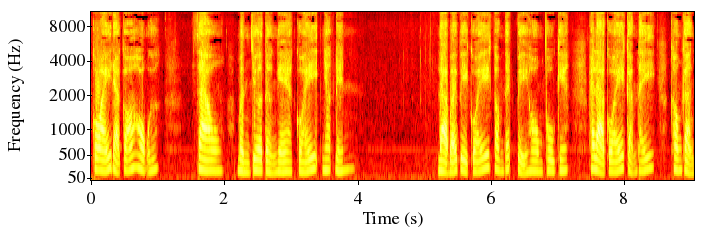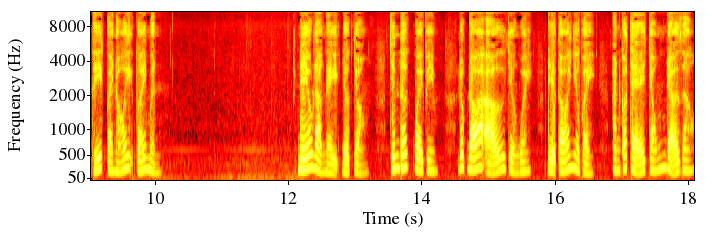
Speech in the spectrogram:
Cô ấy đã có hôn ước. Sao mình chưa từng nghe cô ấy nhắc đến? Là bởi vì cô ấy không thích vị hôn phu kia, Hay là cô ấy cảm thấy không cần thiết phải nói với mình? Nếu lần này được chọn, Chính thức quay phim, Lúc đó ở trường quay Đều tối như vậy, Anh có thể chống đỡ sao?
